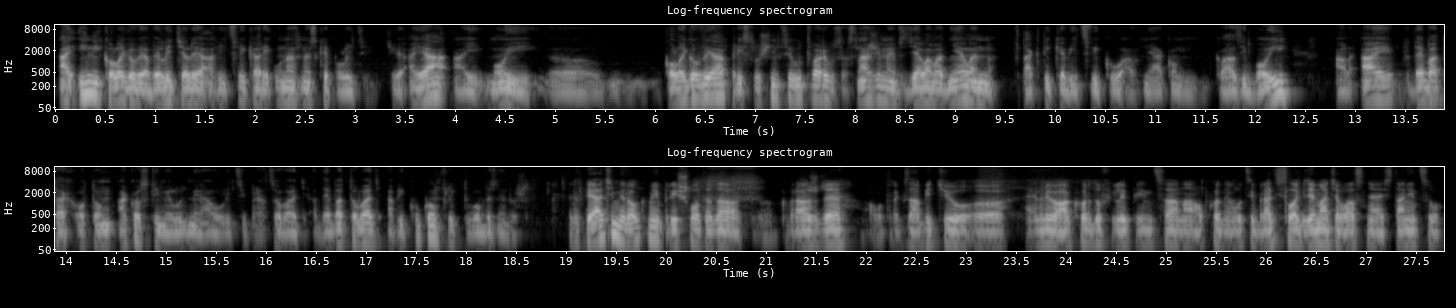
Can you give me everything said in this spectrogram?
aj iní kolegovia, velitelia a výcvikári u nás v mestskej policii. Čiže aj ja, aj moji e, kolegovia, príslušníci útvaru sa snažíme vzdelávať nielen v taktike výcviku a v nejakom kvázi boji, ale aj v debatách o tom, ako s tými ľuďmi na ulici pracovať a debatovať, aby ku konfliktu vôbec nedošlo. Pred 5 rokmi prišlo teda k vražde, alebo teda k zabitiu uh, Henryho Akordu, Filipínca na obchodnej ulici Bratislava, kde máte vlastne aj stanicu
